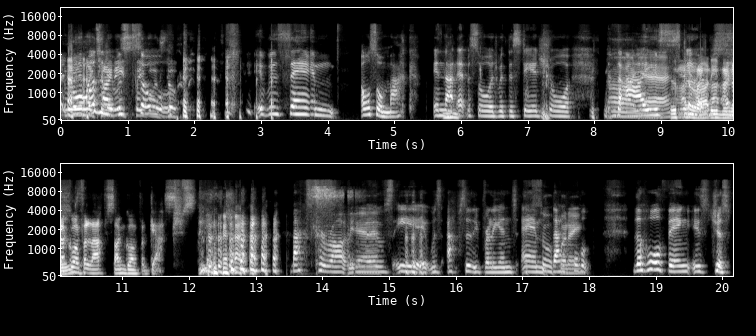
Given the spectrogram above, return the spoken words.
It wasn't, it was so- it was um also Mac in that Mm. episode with the stage show, the Oh, eyes. yeah. This I'm, you know, karate I'm not going for laughs. I'm going for gasps. Mac's karate Yeah. moves. He, it was absolutely brilliant. Um, so that funny. whole the whole thing is just.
